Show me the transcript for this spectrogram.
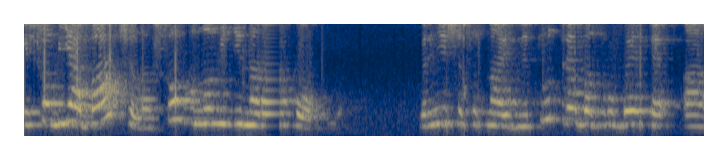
і щоб я бачила, що воно мені нараховує. Верніше, тут навіть не тут треба зробити, а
